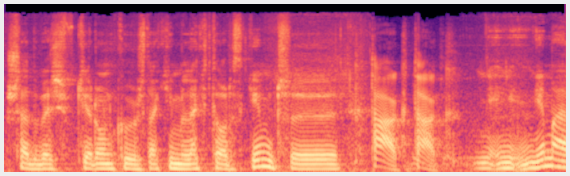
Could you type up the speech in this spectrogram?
szedłeś w kierunku już takim lektorskim, czy Tak, tak. nie, nie, ma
